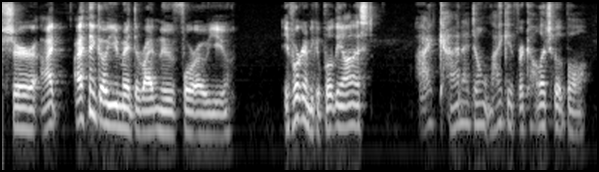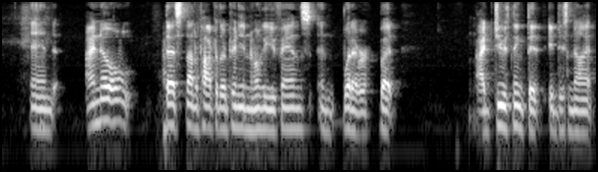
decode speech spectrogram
Sure. I, I think OU made the right move for OU. If we're going to be completely honest, I kind of don't like it for college football. And I know that's not a popular opinion among OU fans and whatever, but I do think that it does not.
